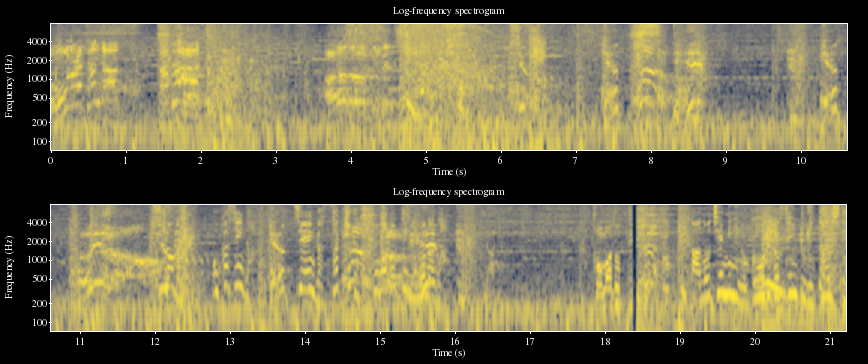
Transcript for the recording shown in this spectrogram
オーロラサンダおかしいんだチェーンがさっきから戸惑っているようなんだ戸惑っているあのジェミニのゴールドセイントに対して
